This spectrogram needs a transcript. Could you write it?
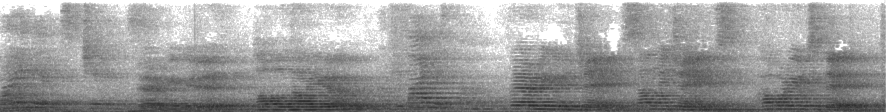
My name is James. Very good. How old are you? I'm five years old. Very good, James. Tell me, James, how are you today?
